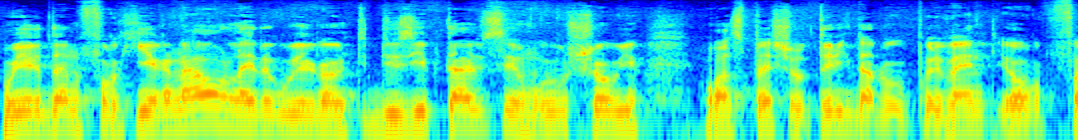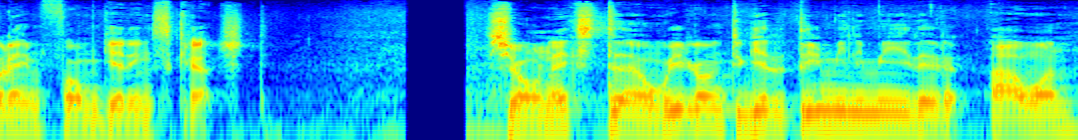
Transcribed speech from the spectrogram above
We're done for here now. Later we're going to do zip ties and we'll show you one special trick that will prevent your frame from getting scratched. So next uh, we're going to get a 3mm Allen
